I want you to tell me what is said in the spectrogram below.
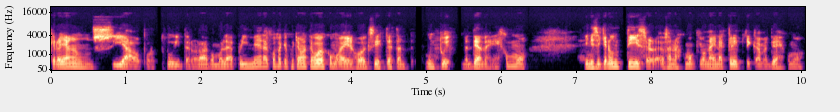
que lo hayan anunciado por Twitter, ¿verdad? Como la primera cosa que escuchamos de este juego es como, hey, el juego existe, está en un tweet, ¿me entiendes? Es como, y ni siquiera un teaser, o sea, no es como que una vaina críptica, ¿me entiendes? Es como,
